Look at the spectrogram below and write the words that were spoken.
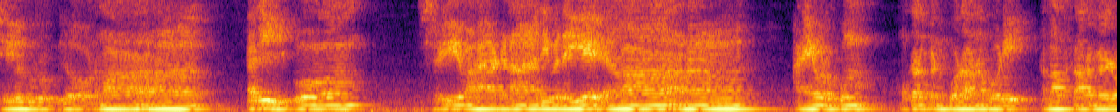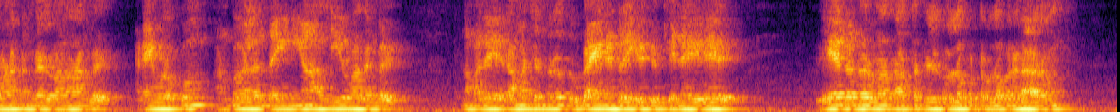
ஸ்ரீகுருப்போ நம ஹரி ஓம் ஸ்ரீமகாகணாதிபதியே நம அனைவருக்கும் முதற்கண் கோடான கோடி நமஸ்காரங்கள் வணக்கங்கள் வந்தனங்கள். அனைவருக்கும் அன்புகள் அந்த இனிய ஆசீர்வாதங்கள். நமது ராமச்சந்திர துர்காயன் என்ற யூடியூப் சேனலிலே வேத தர்ம சாஸ்திரத்தில் சொல்லப்பட்டுள்ள பிரகாரம்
